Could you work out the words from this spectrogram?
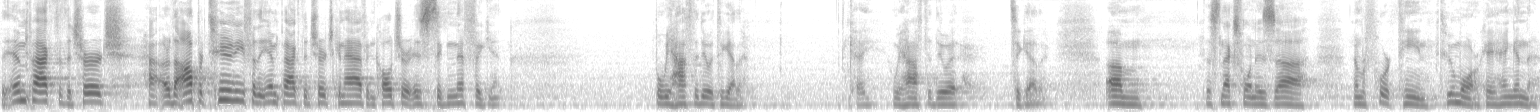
The impact of the church, or the opportunity for the impact the church can have in culture is significant. But we have to do it together. Okay? We have to do it together. Um, this next one is uh, number 14. Two more, okay? Hang in there.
